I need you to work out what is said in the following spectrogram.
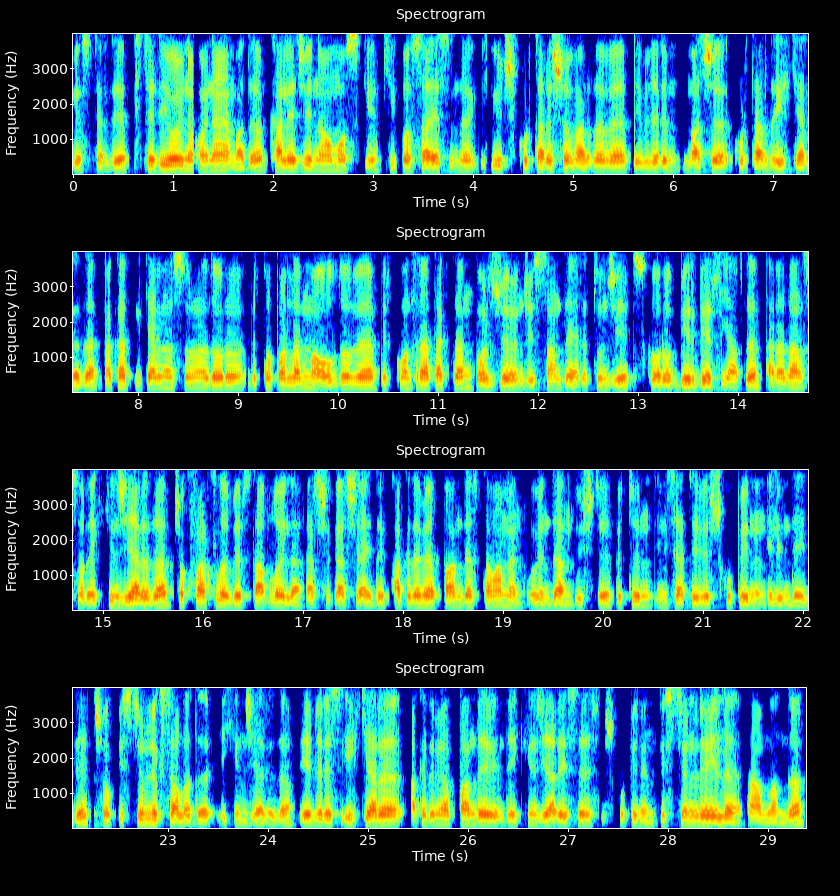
gösterdi. İstediği oyunu oynayamadı. Kaleci Naumoski Kiko sayesinde 2-3 kurtarışı vardı ve diyebilirim maçı kurtardı ilk yarıda. Fakat ilk yarının sonuna doğru bir toparlanma oldu ve bir kontra ataktan golcü oyuncu Sandaya Tunci skoru 1-1 yaptı. Aradan sonra ikinci yarıda çok farklı bir tabloyla karşı karşıyaydık. Akademi Pandev tamamen oyundan düştü. Bütün inisiyatifi Şkupi'nin elindeydi. Çok üstünlük sağladı ikinci yarıda. Diyebiliriz ilk yarı Akademi Pandev'inde, ikinci yarı ise Şkupi'nin üstünlüğüyle tamamlandı.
